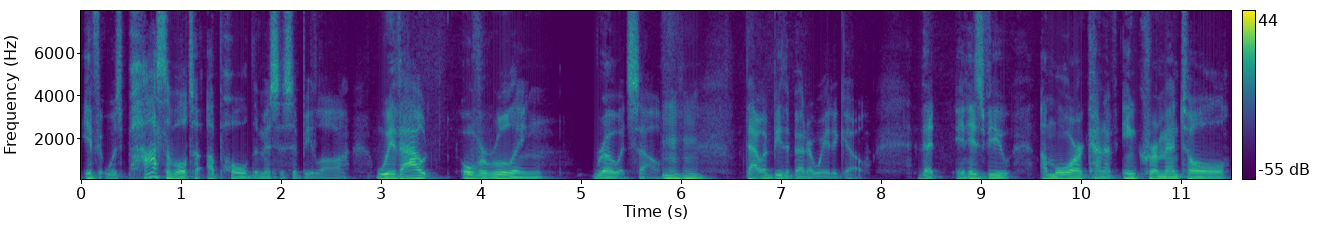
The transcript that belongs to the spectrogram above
if it was possible to uphold the Mississippi law without overruling Roe itself, mm-hmm. that would be the better way to go. That, in his view, a more kind of incremental,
